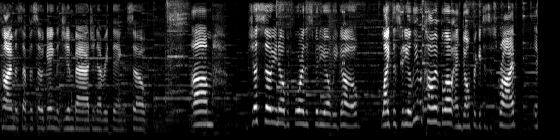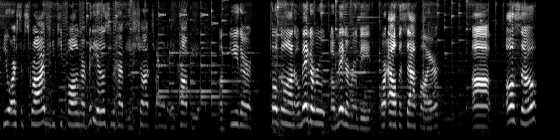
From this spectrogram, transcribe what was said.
time this episode, getting the gym badge and everything. So, um, just so you know, before this video we go, like this video, leave a comment below, and don't forget to subscribe. If you are subscribed and you keep following our videos, you have a shot to win a copy of either Pokemon Omega, Ru Omega Ruby or Alpha Sapphire. Uh, also,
